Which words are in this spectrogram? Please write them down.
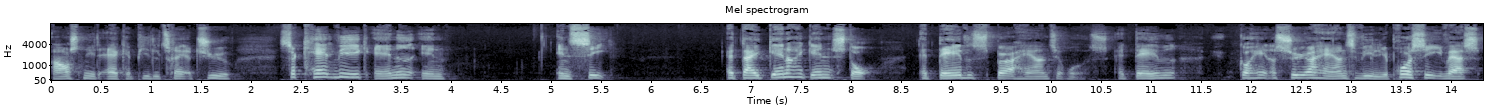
afsnit af kapitel 23, så kan vi ikke andet end, end se, at der igen og igen står, at David spørger Herren til råds. At David går hen og søger Herrens vilje. Prøv at se vers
